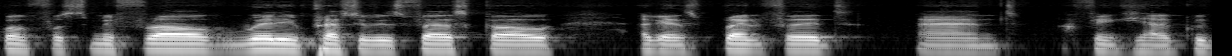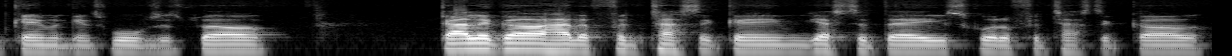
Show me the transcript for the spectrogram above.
gone for Smith Rowe. Really impressed with his first goal against Brentford, and I think he had a good game against Wolves as well. Gallagher had a fantastic game yesterday. He scored a fantastic goal.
